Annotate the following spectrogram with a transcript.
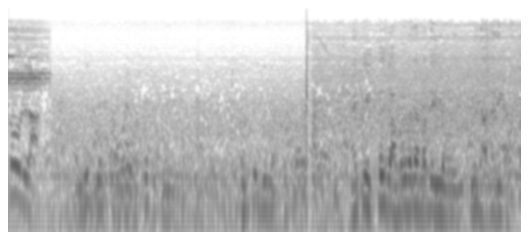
तोडला. ते येऊन तुम्ही दादारी करता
